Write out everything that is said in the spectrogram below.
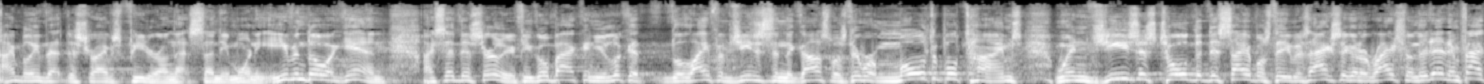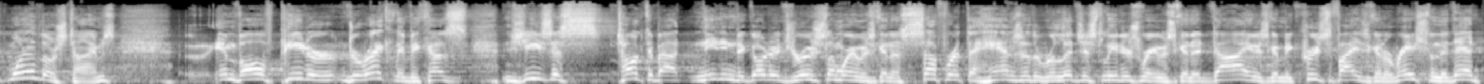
I believe that describes Peter on that Sunday morning. Even though, again, I said this earlier, if you go back and you look at the life of Jesus in the Gospels, there were multiple times when Jesus told the disciples that he was actually going to rise from the dead. In fact, one of those times uh, involved Peter directly because Jesus talked about needing to go to Jerusalem where he was going to suffer at the hands of the religious leaders, where he was going to die, he was going to be crucified, he was going to rise from the dead.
